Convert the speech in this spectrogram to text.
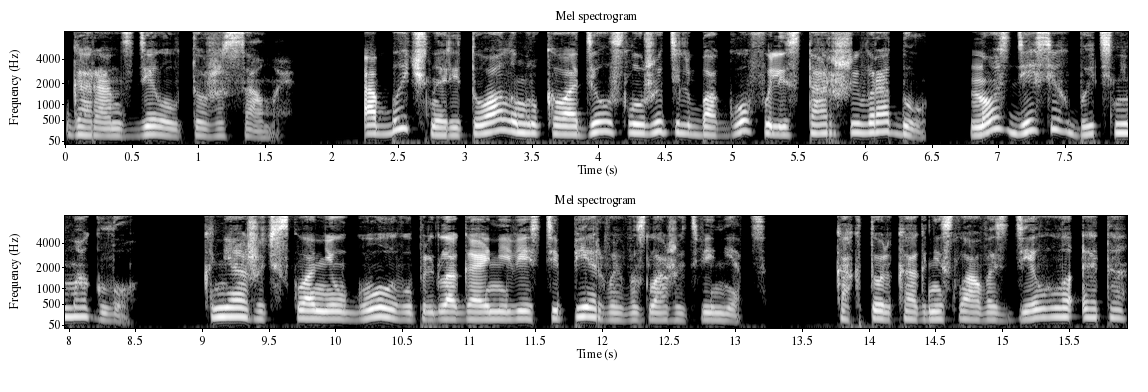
Гаран сделал то же самое. Обычно ритуалом руководил служитель богов или старший в роду, но здесь их быть не могло. Княжич склонил голову, предлагая невесте первой возложить венец. Как только Огнеслава сделала это,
